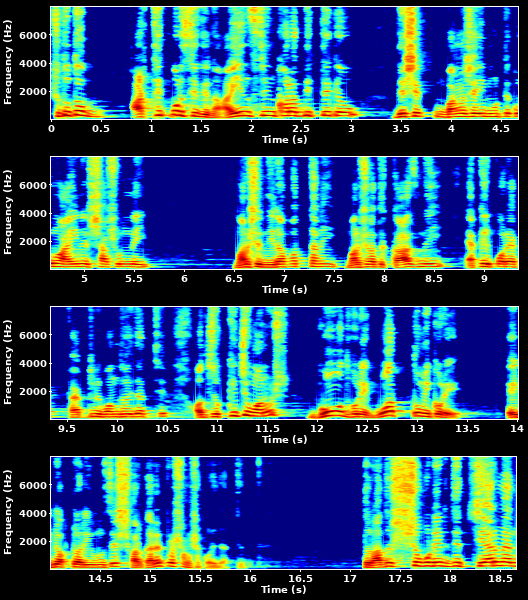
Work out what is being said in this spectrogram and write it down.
শুধু তো আর্থিক পরিস্থিতি না, আইন শৃঙ্খলার দিক থেকেও দেশে, বাংলাদেশে এই মুহূর্তে কোনো আইনের শাসন নেই। মানুষের নিরাপত্তা নেই, মানুষের হাতে কাজ নেই, একের পর এক ফ্যাক্টরি বন্ধ হয়ে যাচ্ছে। অথচ কিছু মানুষ গোঁ ধরে, গোয়াত্তমি করে এই ডক্টর ইউনুসের সরকারের প্রশংসা করে যাচ্ছেন। তো রাজস্ব বোর্ডের যে চেয়ারম্যান,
